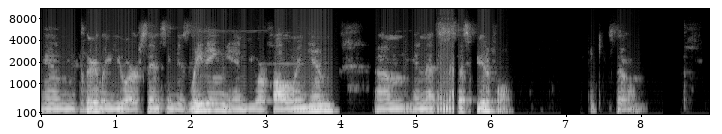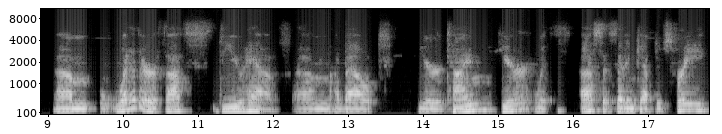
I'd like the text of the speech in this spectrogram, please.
And clearly you are sensing his leading and you are following him. Um, and that's, that's beautiful. Thank you. So, um, what other thoughts do you have um, about your time here with us at Setting Captives Free.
